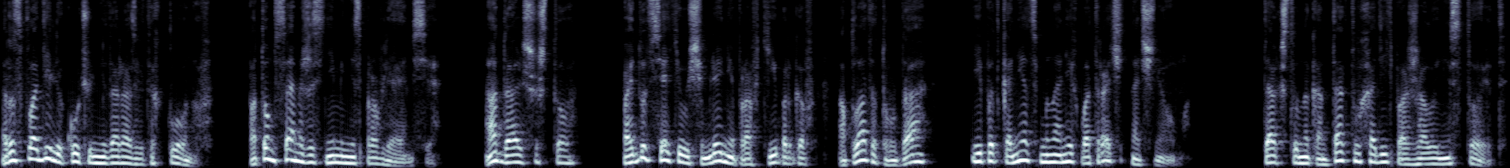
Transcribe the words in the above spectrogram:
Расплодили кучу недоразвитых клонов. Потом сами же с ними не справляемся. А дальше что? Пойдут всякие ущемления прав киборгов, оплата труда, и под конец мы на них батрачить начнем. Так что на контакт выходить, пожалуй, не стоит.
